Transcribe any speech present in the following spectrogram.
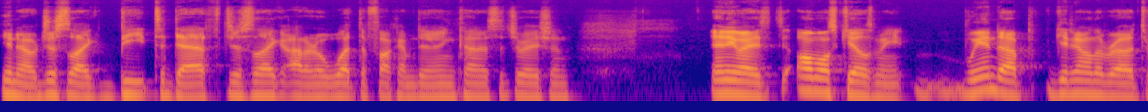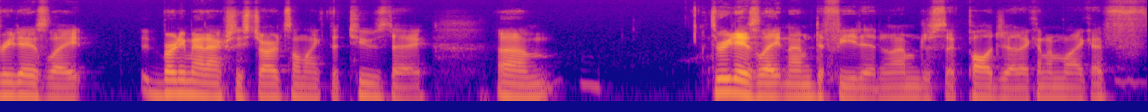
you know, just like beat to death, just like I don't know what the fuck I'm doing kind of situation. Anyways, it almost kills me. We end up getting on the road three days late. Burning Man actually starts on like the Tuesday. Um, three days late, and I'm defeated, and I'm just apologetic, and I'm like, I, f-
